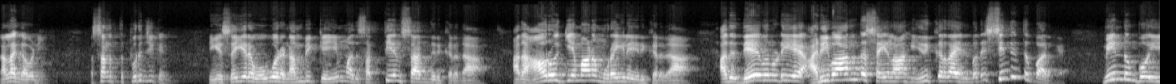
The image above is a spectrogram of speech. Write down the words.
நல்லா கவனி வசனத்தை புரிஞ்சுக்கங்க. நீங்க செய்கிற ஒவ்வொரு நம்பிக்கையும் அது சத்தியம் சார்ந்து இருக்கிறதா அது ஆரோக்கியமான முறையில இருக்கிறதா? அது தேவனுடைய அறிவார்ந்த செயலாக இருக்கிறதா என்பதை சிந்தித்து பாருங்க. மீண்டும் போய்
